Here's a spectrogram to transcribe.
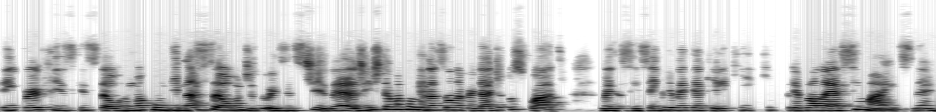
tem perfis que estão numa combinação de dois estilos, né? A gente tem uma combinação, na verdade, dos quatro, mas assim, sempre vai ter aquele que, que prevalece mais, né?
